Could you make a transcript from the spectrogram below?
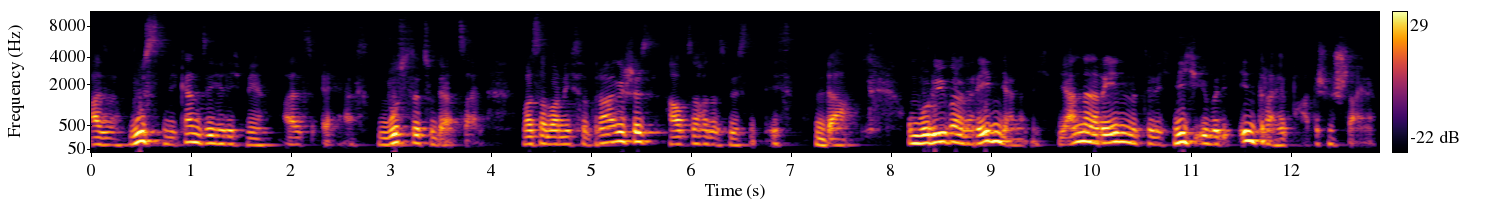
Also wussten die ganz sicherlich mehr, als er erst wusste zu der Zeit. Was aber nicht so tragisch ist, Hauptsache das Wissen ist da. Und worüber reden die anderen nicht? Die anderen reden natürlich nicht über die intrahepatischen Steine.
